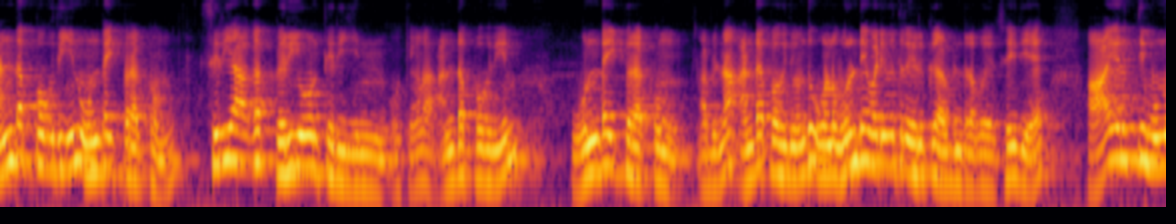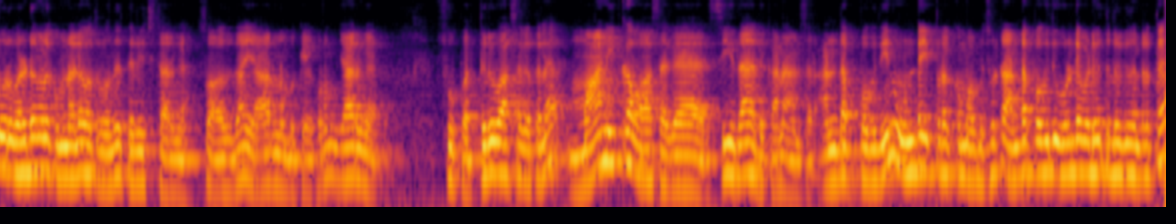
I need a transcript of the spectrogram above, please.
அண்டப்பகுதியின் உண்டை பிறக்கும் சிறியாக பெரியோன் தெரியின். ஓகேங்களா? அண்டப்பகுதியின் உண்டை பிறக்கும். அப்படின்னா அண்டப்பகுதி வந்து உன்னை உருண்டை வடிவத்தில் இருக்குது அப்படின்ற செய்தியை ஆயிரத்தி முந்நூறு வருடங்களுக்கு முன்னாலே ஒருத்தர் வந்து தெரிவிச்சிட்டாருங்க. ஸோ அதுதான் யார் நம்ம கேட்குறோம். யாருங்க? சூப்பர். திருவாசகத்தில் மாணிக்க வாசகர். சி தான் இதுக்கான ஆன்சர் அண்டப்பகுதியின் உண்டை பிறக்கும் அப்படின்னு சொல்லிட்டு அண்டப்பகுதி உருண்டை வடிவத்தில் இருக்குதுன்றத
